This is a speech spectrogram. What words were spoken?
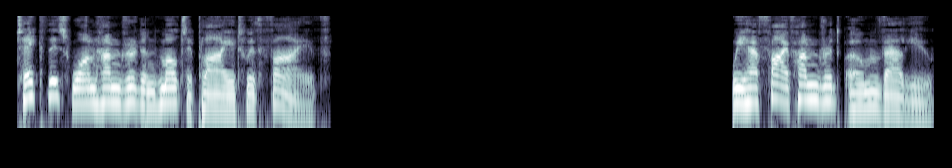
Take this 100 and multiply it with 5. We have 500 ohm value.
